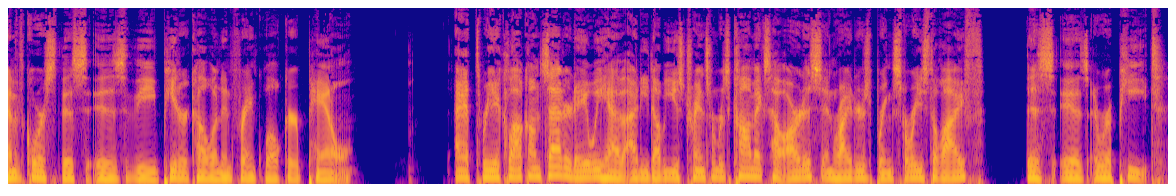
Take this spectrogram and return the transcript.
And of course, this is the Peter Cullen and Frank Welker panel. At 3 o'clock on Saturday, we have IDW's Transformers Comics How Artists and Writers Bring Stories to Life. This is a repeat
